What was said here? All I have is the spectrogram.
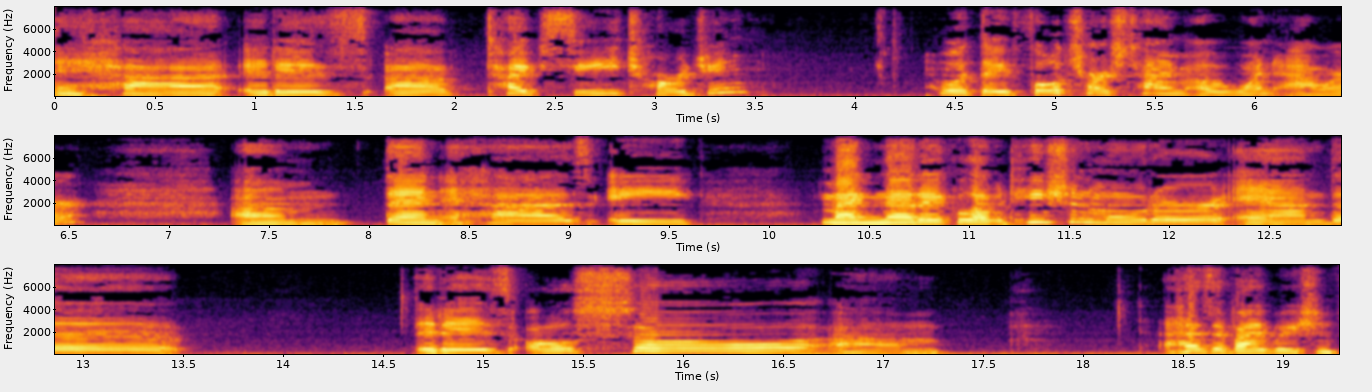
it ha it is uh, Type C charging with a full charge time of one hour. Um, then it has a magnetic levitation motor and the it is also um, has a vibration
